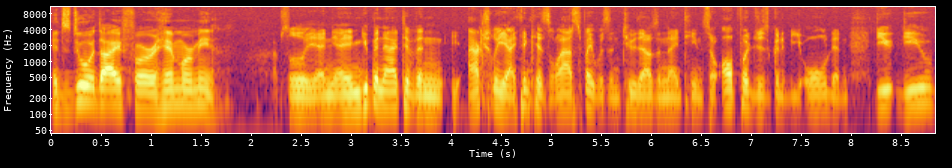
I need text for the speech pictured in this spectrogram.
it's do or die for him or me. Absolutely, and and you've been active, and actually, I think his last fight was in 2019. So all footage is going to be old. And do you do you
